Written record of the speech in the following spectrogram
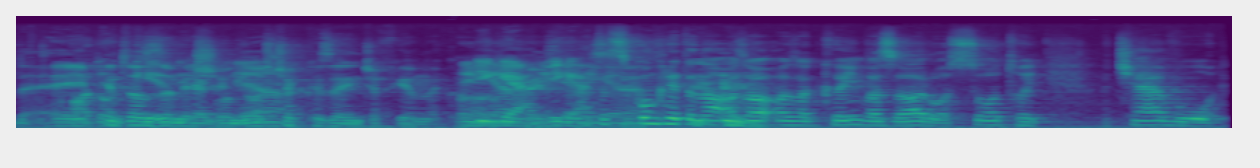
de egyébként az, amire gondolsz, csak közel nincs a filmnek. A igen, igen, igen. igen. Ez konkrétan az a, az a könyv az arról szólt, hogy csávó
